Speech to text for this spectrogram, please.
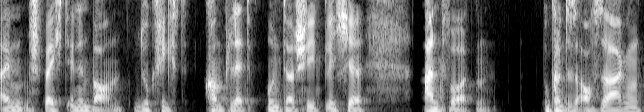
ein Specht in den Baum. Du kriegst komplett unterschiedliche Antworten. Du könntest auch sagen,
